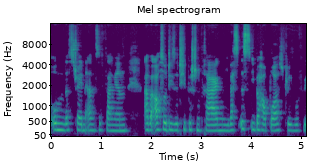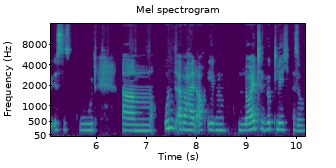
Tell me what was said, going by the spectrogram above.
um das Traden anzufangen, aber auch so diese typischen Fragen wie, was ist überhaupt Wall Street, wofür ist es gut? Ähm, und aber halt auch eben Leute wirklich, also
